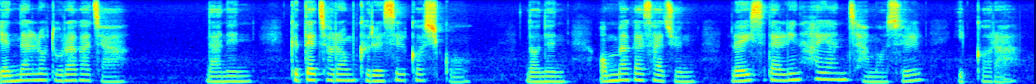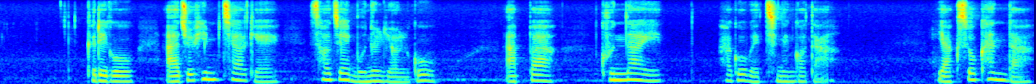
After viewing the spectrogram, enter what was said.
옛날로 돌아가자. 나는 그때처럼 글을 쓸 것이고 너는 엄마가 사준 레이스 달린 하얀 잠옷을 입거라. 그리고 아주 힘차게 서재 문을 열고 아빠 good night 하고 외치는 거다. 약속한다.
